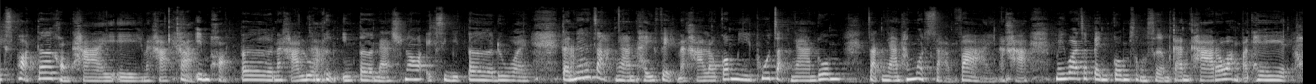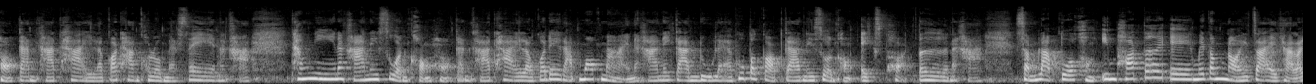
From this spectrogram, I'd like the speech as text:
exporter ของไทยเองนะคะค่ะ importer นะคะรวมถึง international exhibitor ด้วย แต่เนื่องจากงานไทเฟกนะคะเราก็มีผู้จัดงานร่วมจัดงานทั้งหมด 3 ฝ่ายนะคะ ไม่ว่าจะเป็นกรมส่งเสริมการค้าระหว่างประเทศ หอการค้าไทย แล้วก็ทางโคโลแมเซ่นะคะ ทั้งนี้นะคะในส่วนของหอการค้าไทยเราก็ได้รับมอบหมายนะคะ ในการดูแลผู้ประกอบการในส่วนของ exporter นะคะสำหรับตัวของ importer เองไม่ต้องน้อยใจค่ะและ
